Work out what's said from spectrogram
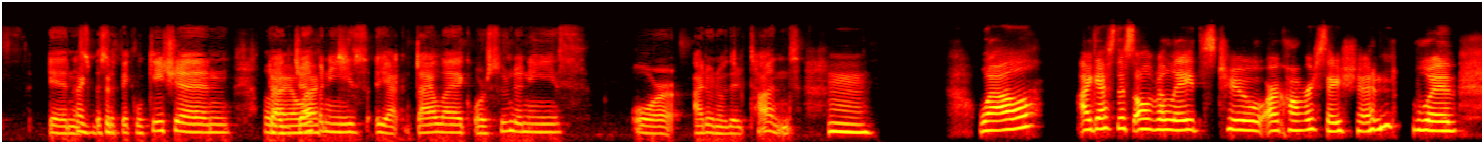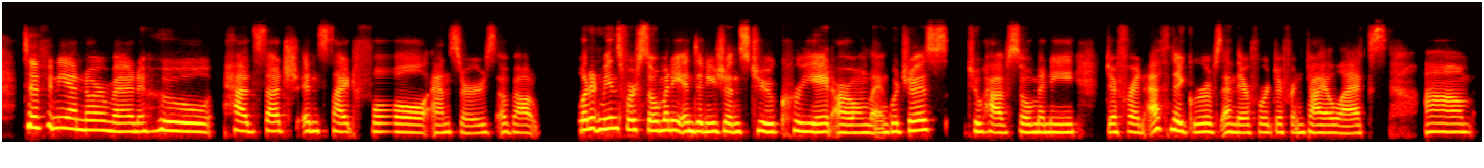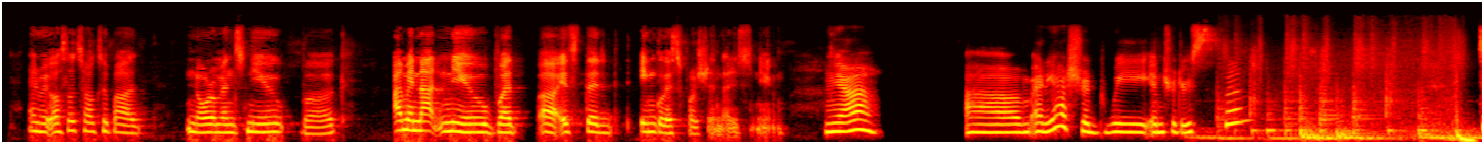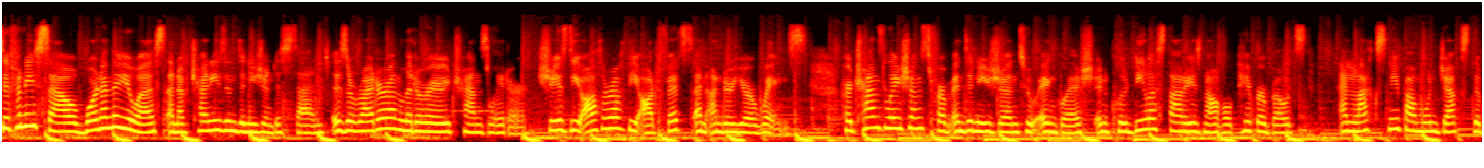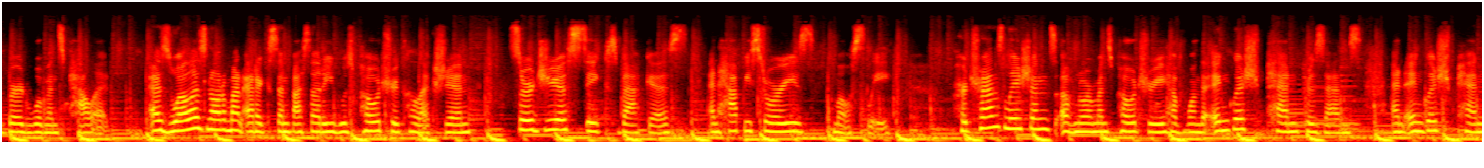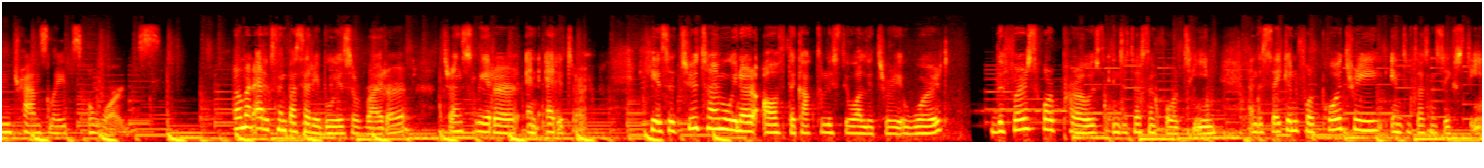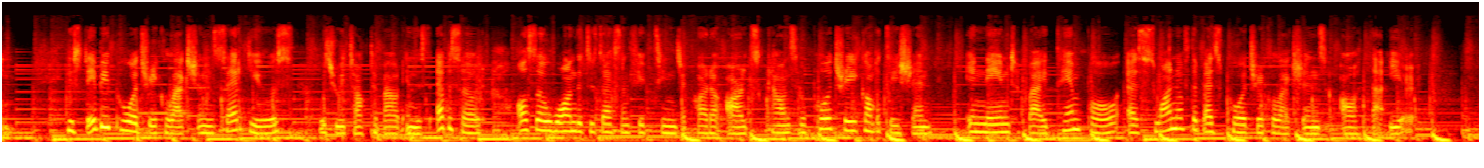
in a Like the specific location, like dialect. Javanese, yeah, dialect or Sundanese, or I don't know. There are tons. Mm. Well, I guess this all relates to our conversation with Tiffany and Norman, who had such insightful answers about what it means for so many Indonesians to create our own languages, to have so many different ethnic groups and therefore different dialects. Um, And we also talked about Norman's new book. I mean, not new, but uh, it's the English version that is new. yeah. Um, and yeah, should we introduce them? Tiffany Tsao, born in the US and of Chinese Indonesian descent, is a writer and literary translator. She is the author of The Oddfits and Under Your Wings. Her translations from Indonesian to English include D. Lestari's novel Paper Boats and Laksmi Pamuntjak's The Bird Woman's Palate, as well as Norman Erikson Pasaribu's poetry collection, Sergius Seeks Bacchus, and Happy Stories Mostly. Her translations of Norman's poetry have won the English Pen Presents and English Pen Translates awards. Norman Erickson Pasaribu is a writer, translator, and editor. He is a two-time winner of the Khatulistiwa Literary Award, the first for prose in 2014 and the second for poetry in 2016. His debut poetry collection, Sergius, which we talked about in this episode, also won the 2015 Jakarta Arts Council Poetry Competition and named by Tempo as one of the best poetry collections of that year.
